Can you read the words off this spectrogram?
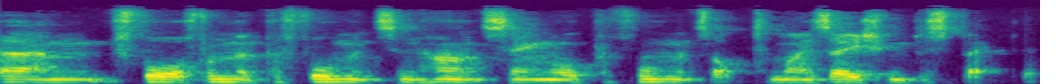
um, for from a performance enhancing or performance optimization perspective?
